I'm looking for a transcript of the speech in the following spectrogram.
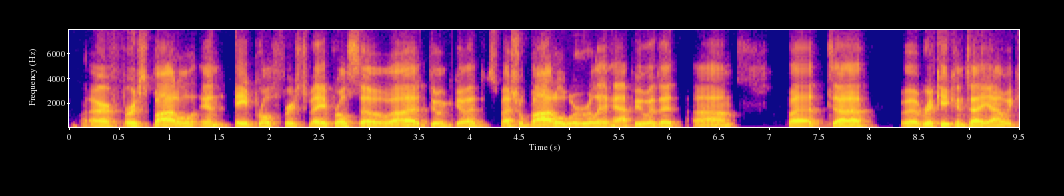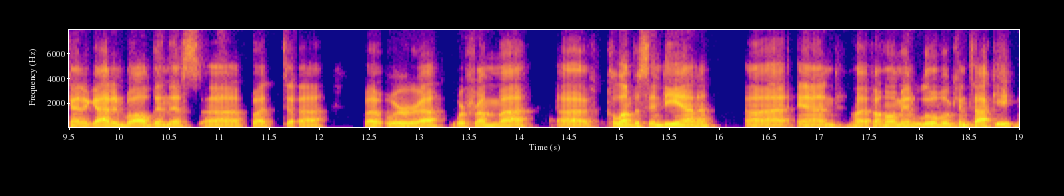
our first bottle in April, first of April. So uh, doing good. Special bottle. We're really happy with it. Um, but uh, uh Ricky can tell you how we kind of got involved in this. Uh, but uh, but we're we're from Columbus, Indiana, and have a home in Louisville, Kentucky,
